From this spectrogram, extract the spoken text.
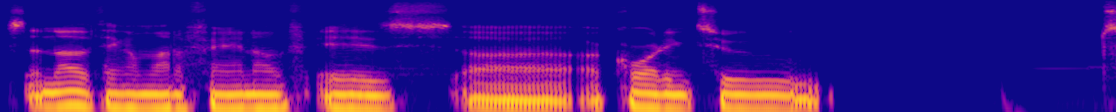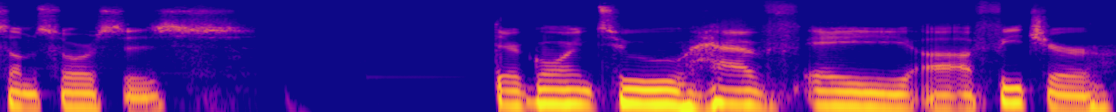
it's another thing I'm not a fan of. Is uh according to some sources, they're going to have a uh, feature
